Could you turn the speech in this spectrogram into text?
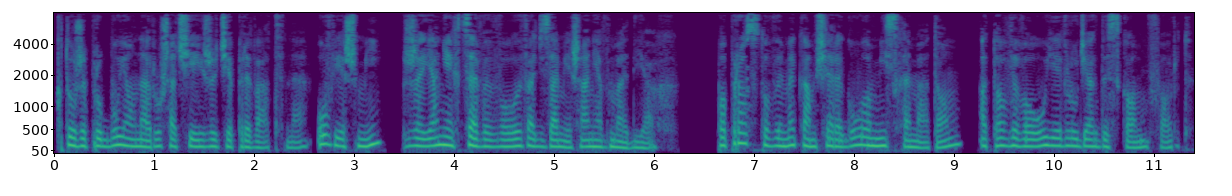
którzy próbują naruszać jej życie prywatne. Uwierz mi, że ja nie chcę wywoływać zamieszania w mediach. Po prostu wymykam się regułom i schematom, a to wywołuje w ludziach dyskomfort,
